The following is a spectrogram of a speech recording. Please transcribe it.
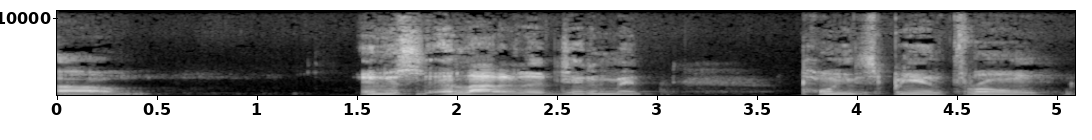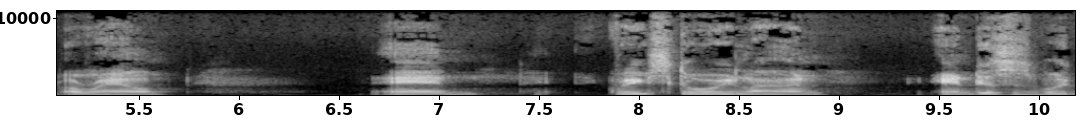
Um, and it's a lot of legitimate points being thrown around and great storyline. And this is what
